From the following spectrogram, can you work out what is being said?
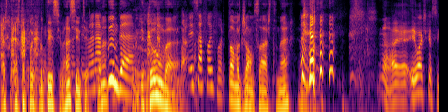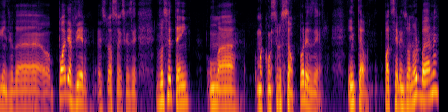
Esta, esta foi fortíssima, hein, Cíntia? Semana bunda! E tumba! Essa foi forte. Toma que já almoçaste, não é? Não, é, eu acho que é o seguinte: pode haver situações, quer dizer, você tem uma, uma construção, por exemplo. Então, pode ser em zona urbana,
